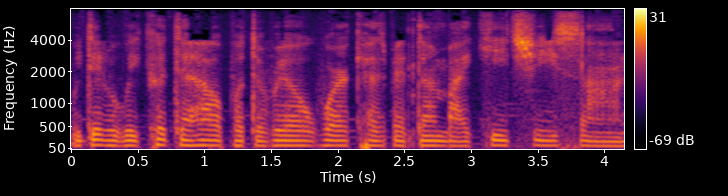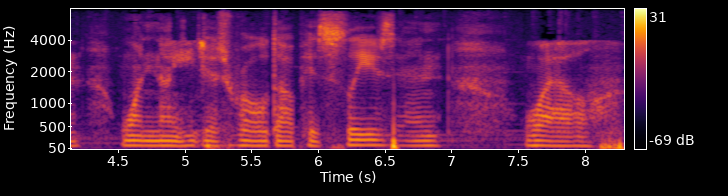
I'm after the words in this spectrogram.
We did what we could to help, but the real work has been done by Kichi-san. One night he just rolled up his sleeves and, well,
